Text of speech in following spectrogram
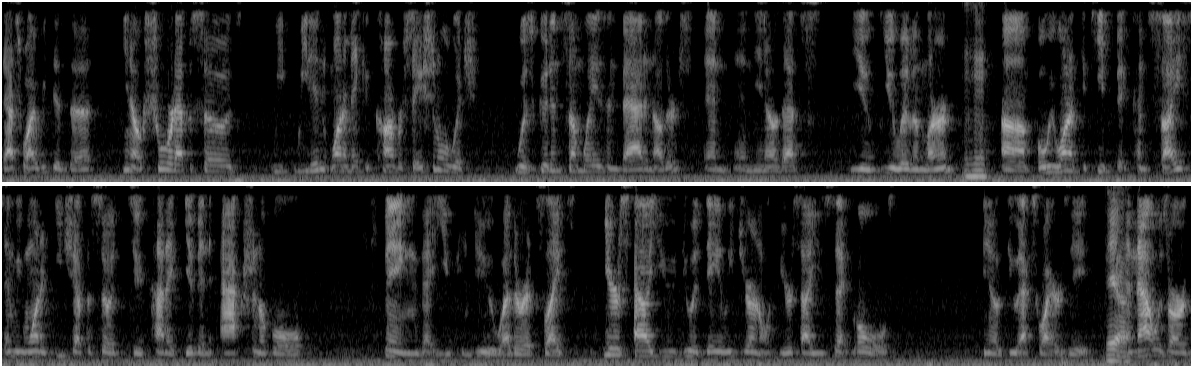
that's why we did the, you know, short episodes. We, we didn't want to make it conversational, which was good in some ways and bad in others. And and you know that's you you live and learn. Mm-hmm. Um, but we wanted to keep it concise, and we wanted each episode to kind of give an actionable thing that you can do. Whether it's like, here's how you do a daily journal. Here's how you set goals. You know, do X, Y, or Z. Yeah. And that was our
